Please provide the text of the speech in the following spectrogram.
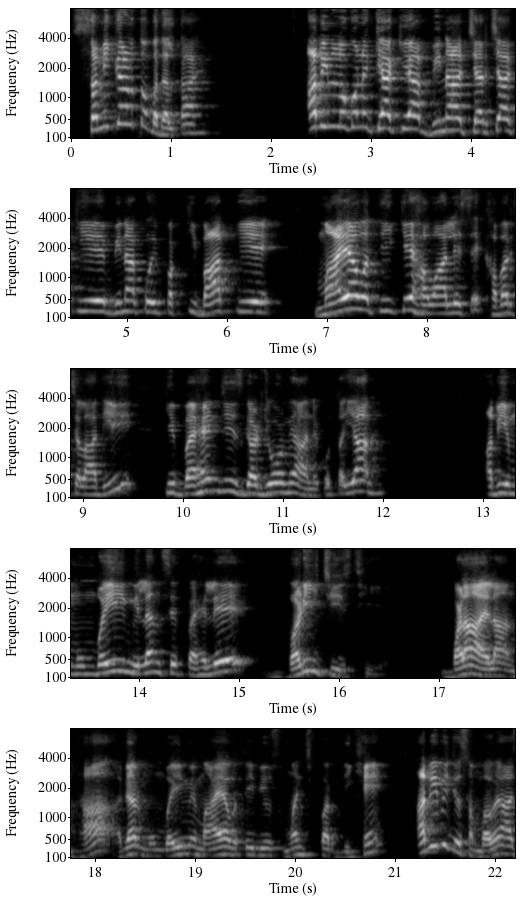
समीकरण तो बदलता है। अब इन लोगों ने क्या किया? बिना चर्चा किए, बिना कोई पक्की बात किए मायावती के हवाले से खबर चला दी कि बहन जी इस गठजोड़ में आने को तैयार है। अब ये मुंबई मिलन से पहले बड़ी चीज़ थी बड़ा ऐलान था। अगर मुंबई में मायावती भी उस मंच पर दिखें, अभी भी जो संभव है, आज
